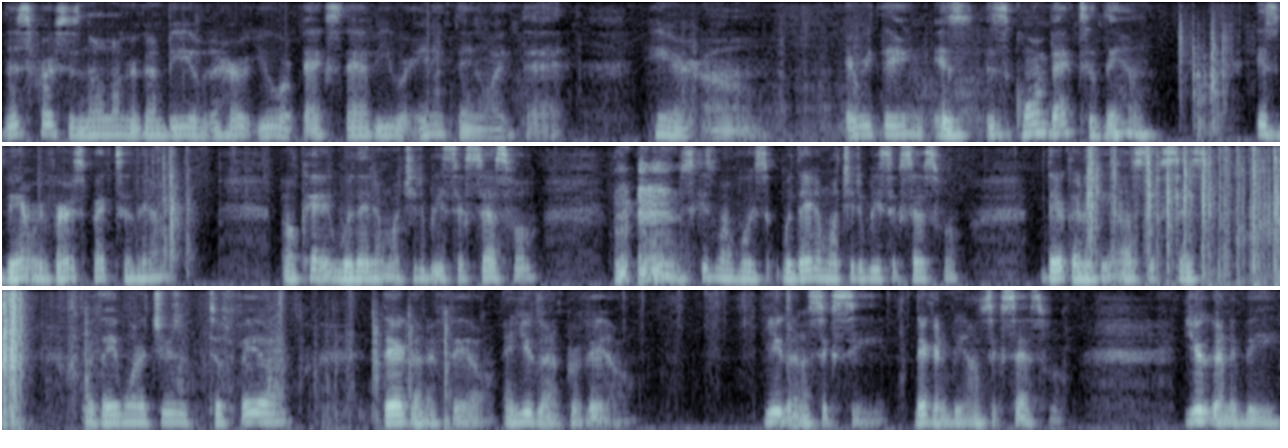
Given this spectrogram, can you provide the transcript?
This person is no longer going to be able to hurt you or backstab you or anything like that. Here, um, Everything is, is going back to them. It's being reversed back to them. Okay, where they didn't want you to be successful. excuse my voice. Where they didn't want you to be successful, they're going to be unsuccessful. Where they wanted you to fail, they're going to fail. And you're going to prevail. You're going to succeed. They're going to be unsuccessful. You're going to be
